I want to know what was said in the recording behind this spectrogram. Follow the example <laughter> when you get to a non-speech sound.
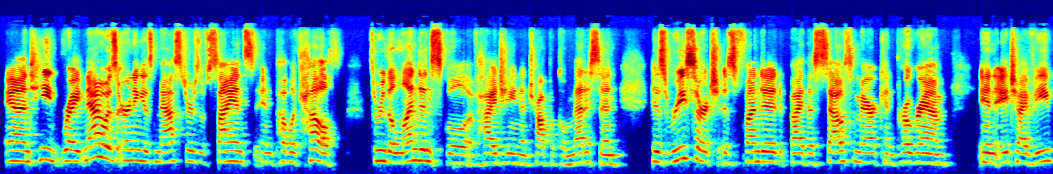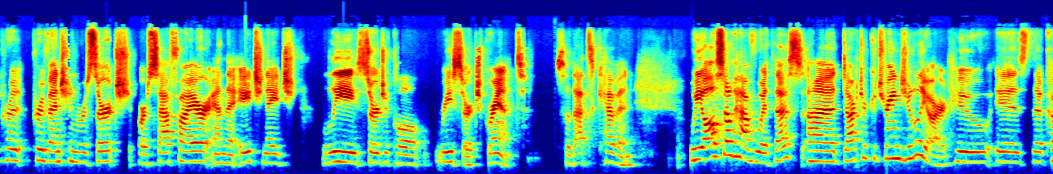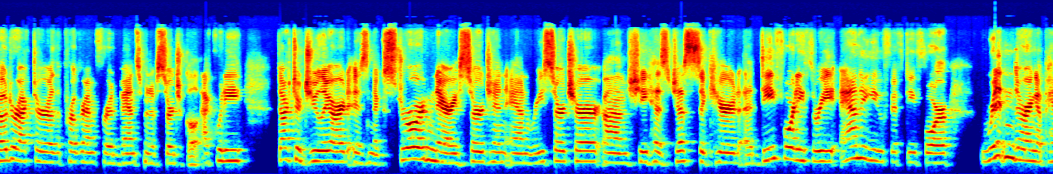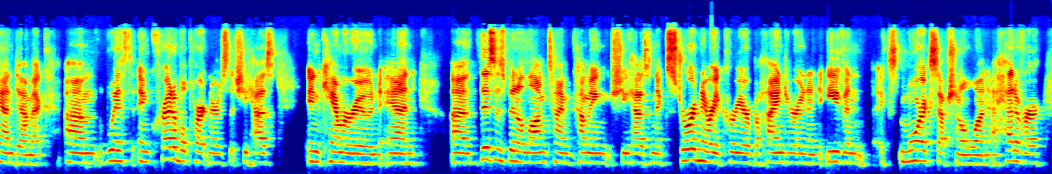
And he right now is earning his master's of science in public health through the London School of Hygiene and Tropical Medicine. His research is funded by the South American Program in HIV Pre- Prevention Research, or SAPHIRE, and the H&H Lee Surgical Research Grant. So that's Kevin. We also have with us uh, Dr. Catherine Juillard, who is the co director of the Program for Advancement of Surgical Equity Dr. Juillard is an extraordinary surgeon and researcher. Um, she has just secured a D43 and a U54 written during a pandemic um, with incredible partners that she has in Cameroon. And uh, this has been a long time coming. She has an extraordinary career behind her and an even ex- more exceptional one ahead of her.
